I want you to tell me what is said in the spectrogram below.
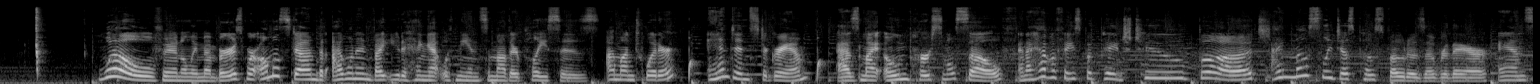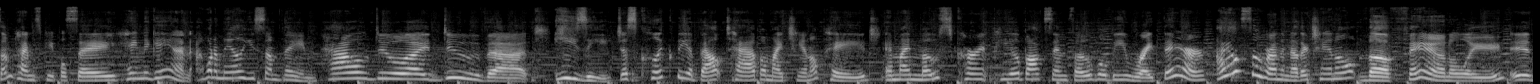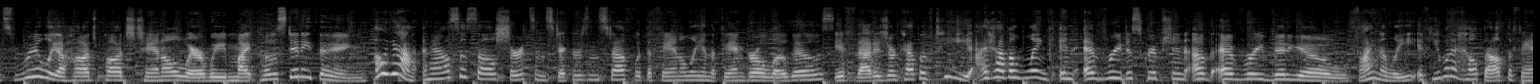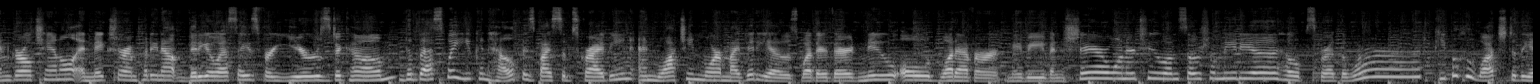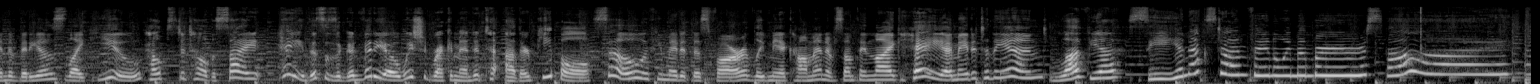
Well, family members, we're almost done, but I want to invite you to hang out with me in some other places. I'm on Twitter and Instagram as my own personal self, and I have a Facebook page too, but I mostly just post photos over there. And sometimes people say, Hey McGann, I want to mail you something. How do I do that? Easy. Just click the About tab on my channel page, and my most current P.O. Box info will be right there. I also run another channel, The Family. It's really a hodgepodge channel where we might post anything. Oh, yeah, and I also sell shirts and stickers and stuff with the Family and the Fangirl logos. If that is your cup of tea, I have a link in every description of every video. Finally, if you want to help out the Fangirl channel and make sure I'm putting out video essays for years to come, the best way you can help is by subscribing and watching more of my videos, whether they're new, old, whatever. Maybe even share one or two on social media, help spread the word. People who watch to the end of videos, like you, helps to tell the site, hey, this is a good video, we should recommend it to other people. So if you made it this far, leave me a comment of something like, hey, I made it to the end. Love ya. See you next time, family members. Bye.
